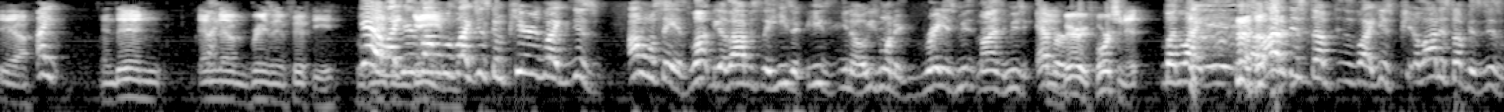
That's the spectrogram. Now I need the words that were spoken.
Yeah. Like, And then Eminem brings in 50. yeah, like in this song was like just compared like just. I don't want to say it's luck because obviously he's a he's you know he's one of the greatest minds of music ever. very fortunate. But like it, a lot of this stuff is like just a lot of this stuff is just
